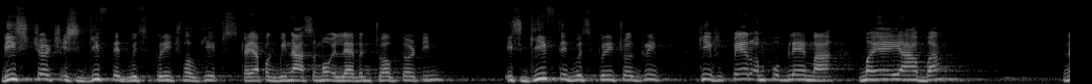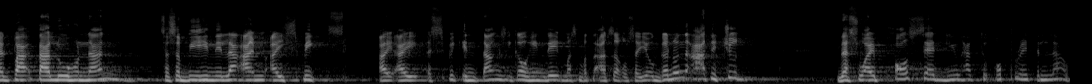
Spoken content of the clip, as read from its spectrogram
This church is gifted with spiritual gifts. Kaya pag binasa mo 11, 12, 13, is gifted with spiritual gifts. Pero ang problema, mayayabang. Nagpataluhonan. Sasabihin nila, I'm, I speak I, I speak in tongues, ikaw hindi, mas mataas ako sa iyo. Ganun na attitude. That's why Paul said you have to operate in love.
